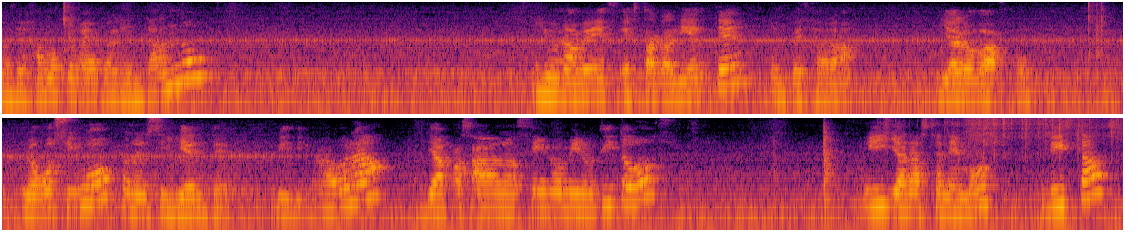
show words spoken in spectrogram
Los dejamos que vaya calentando. Y una vez está caliente, empezará ya lo bajo. Luego sigo con el siguiente vídeo. Ahora ya pasaron los 5 minutitos y ya las tenemos listas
